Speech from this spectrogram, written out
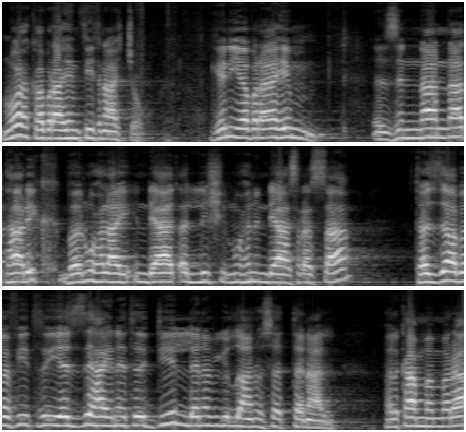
ኑህ ከእብራሂም ፊት ናቸው። ግን የእብራሂም ዝናና ታሪክ በኑህ ላይ እንዳያጠልሽ ኑህን እንዳያስረሳ ተዛ በፊት የዚህ አይነት እድል ለነቢዩላህ ኑህ ሰጥተናል። መልካም መመሪያ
